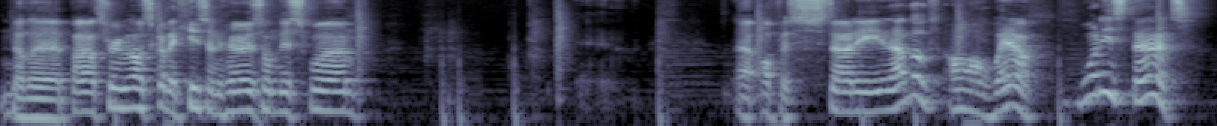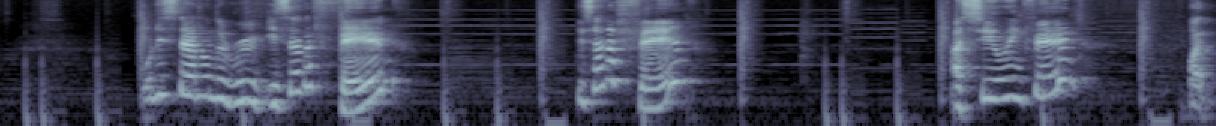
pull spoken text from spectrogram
another bathroom. Oh, it's got a his and hers on this one. Uh, office study. That looks. Oh wow. What is that? What is that on the roof? Is that a fan? Is that a fan? A ceiling fan? Like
